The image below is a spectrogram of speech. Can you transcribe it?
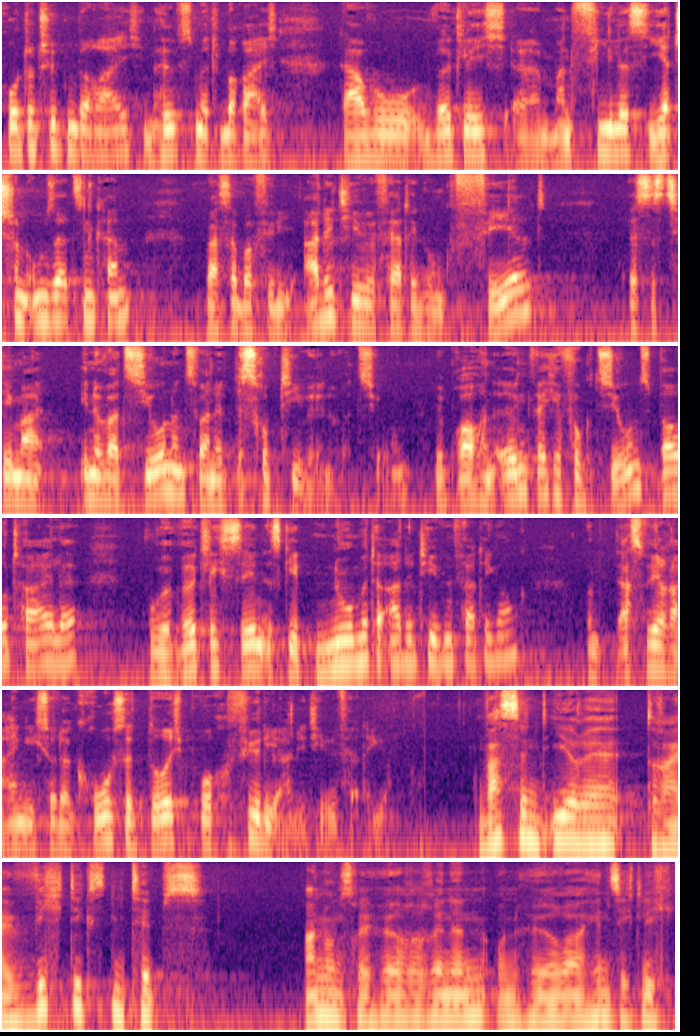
Prototypenbereich, im Hilfsmittelbereich, da wo wirklich äh, man vieles jetzt schon umsetzen kann. Was aber für die additive Fertigung fehlt, ist das Thema Innovation und zwar eine disruptive Innovation. Wir brauchen irgendwelche Funktionsbauteile, wo wir wirklich sehen, es geht nur mit der additiven Fertigung. Und das wäre eigentlich so der große Durchbruch für die additive Fertigung. Was sind Ihre drei wichtigsten Tipps an unsere Hörerinnen und Hörer hinsichtlich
